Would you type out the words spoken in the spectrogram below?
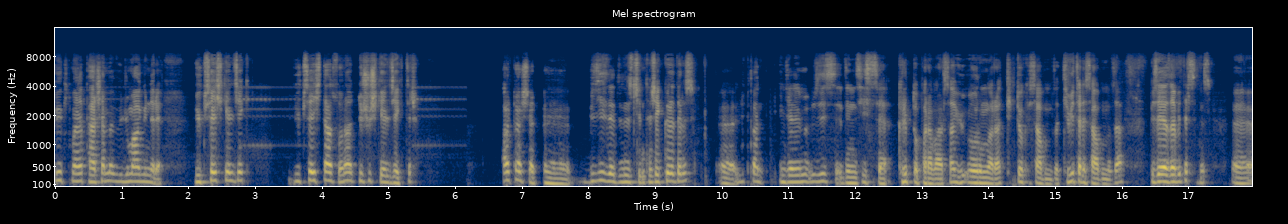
büyük ihtimalle Perşembe ve Cuma günleri yükseliş gelecek. Yükselişten sonra düşüş gelecektir. Arkadaşlar e, bizi izlediğiniz için teşekkür ederiz. E, lütfen incelememizi istediğiniz hisse, kripto para varsa yorumlara, TikTok hesabımıza, Twitter hesabımıza bize yazabilirsiniz. E,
